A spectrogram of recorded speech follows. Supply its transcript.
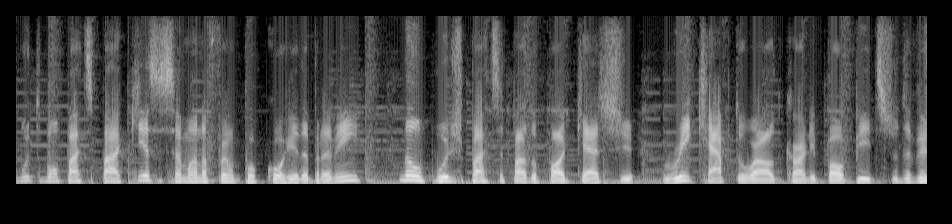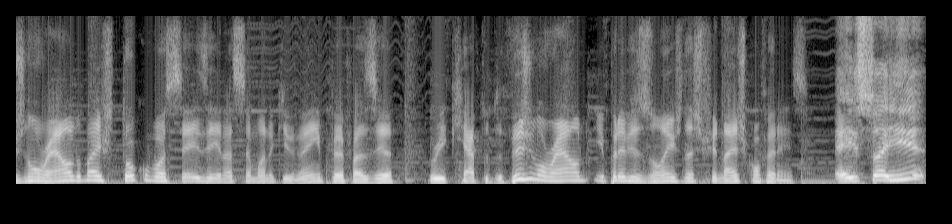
Muito bom participar aqui. Essa semana foi um pouco corrida para mim. Não pude participar do podcast Recap do Wildcard e Palpites do Divisional Round, mas tô com vocês aí na semana que vem para fazer recap do Divisional Round e previsões das finais de conferência. É isso aí.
